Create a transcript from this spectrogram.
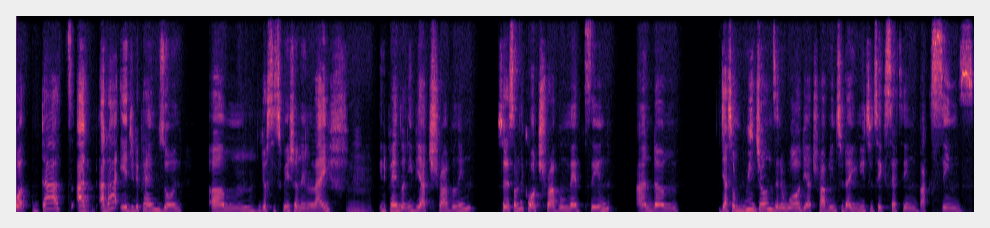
But that at, at that age, it depends on um your situation in life. Mm. It depends on if you are traveling. So there's something called travel medicine, and um there are some regions in the world you are traveling to that you need to take certain vaccines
